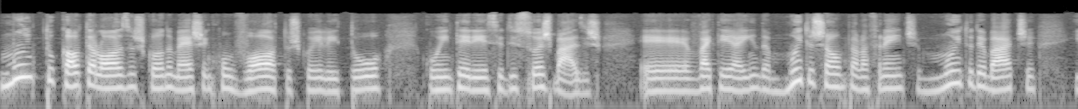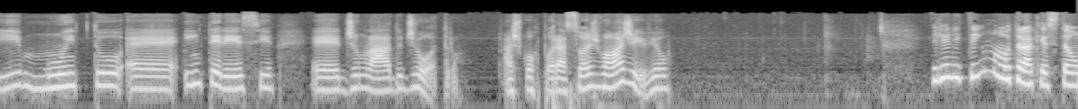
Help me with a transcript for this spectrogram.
muito cautelosos quando mexem com votos, com eleitor, com o interesse de suas bases. É, vai ter ainda muito chão pela frente, muito debate e muito é, interesse é, de um lado de outro. As corporações vão agir, viu? Eliane, tem uma outra questão,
